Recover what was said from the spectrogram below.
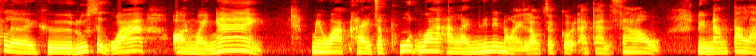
กเลยคือรู้สึกว่าอ่อนไหวง่าย ไม่ว่าใครจะพูดว่าอะไรนิดหน่อย เราจะเกิดอาการเศร้า หรือน้ำตาไหล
